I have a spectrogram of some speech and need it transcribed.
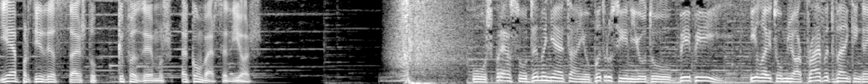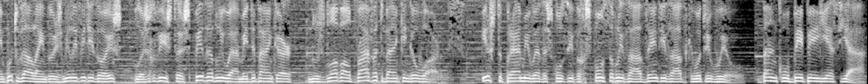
e é a partir desse texto que fazemos a conversa de hoje. O Expresso da Manhã tem o patrocínio do BPI, eleito o melhor private banking em Portugal em 2022 pelas revistas PWM e The Banker nos Global Private Banking Awards. Este prémio é da exclusiva responsabilidade da entidade que o atribuiu. Banco BPI SA,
